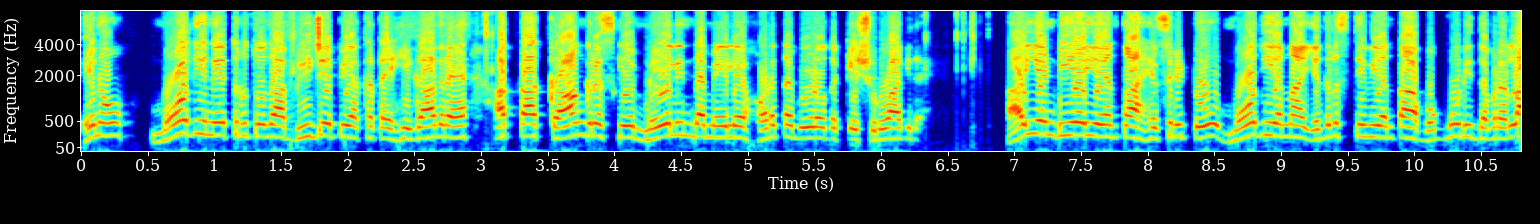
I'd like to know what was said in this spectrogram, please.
ಏನು, ಮೋದಿ ನೇತೃತ್ವದ ಬಿಜೆಪಿಯ ಕತೆ ಹೀಗಾದ್ರೆ ಅತ್ತ ಕಾಂಗ್ರೆಸ್ಗೆ ಮೇಲಿಂದ ಮೇಲೆ ಹೊಡೆತ ಬೀಳೋದಕ್ಕೆ ಶುರುವಾಗಿದೆ. ಐ ಎನ್ ಡಿ ಎ ಅಂತ ಹೆಸರಿಟ್ಟು ಮೋದಿಯನ್ನ ಎದುರಿಸ್ತೀವಿ ಅಂತ ಒಗ್ಗೂಡಿದ್ದವರೆಲ್ಲ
